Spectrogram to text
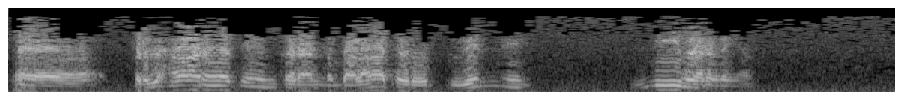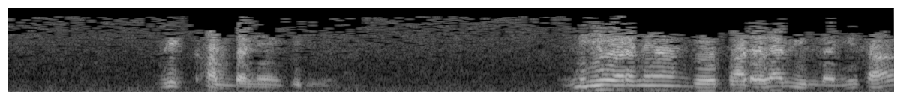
ප්‍රධාන වශයෙන් කරන්න බලාපොරොත්තු වෙන්නේ නීවරණයන් විඛණ්ඩනය කිරීම. නීවරණයන්ගේ පඩලැවිල්ල නිසා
